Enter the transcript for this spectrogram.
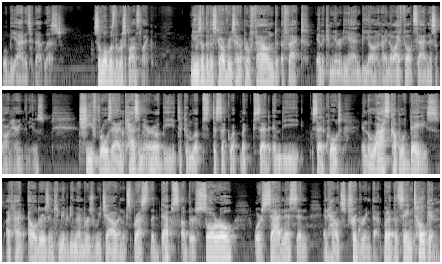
will be added to that list. So, what was the response like? News of the discoveries had a profound effect in the community and beyond. I know I felt sadness upon hearing the news. Chief Roseanne Casimir of the Tk'emlúps te Secwepemc said in the said, quote, in the last couple of days, I've had elders and community members reach out and express the depths of their sorrow or sadness and, and how it's triggering them. But at the same token,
